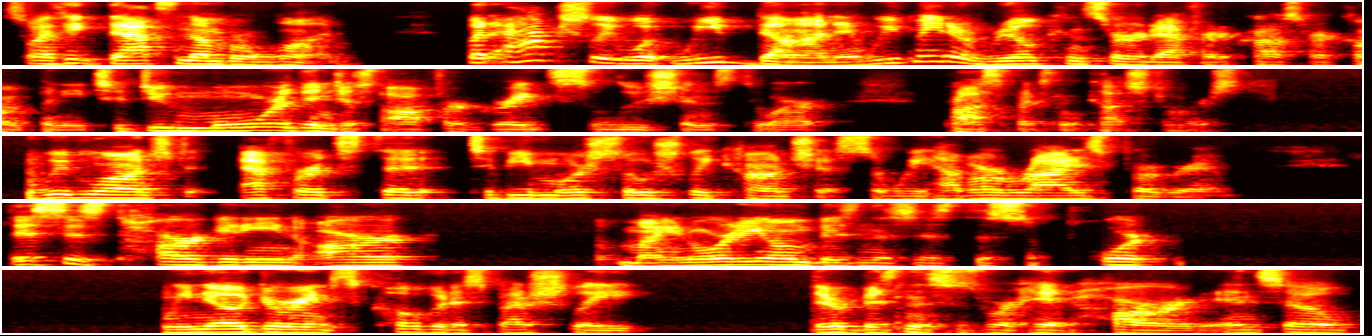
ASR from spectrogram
So I think that's number one. But actually, what we've done, and we've made a real concerted effort across our company to do more than just offer great solutions to our prospects and customers. We've launched efforts to, to be more socially conscious. So we have our RISE program. This is targeting our minority owned businesses to support. We know during COVID, especially, their businesses were hit hard. And so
